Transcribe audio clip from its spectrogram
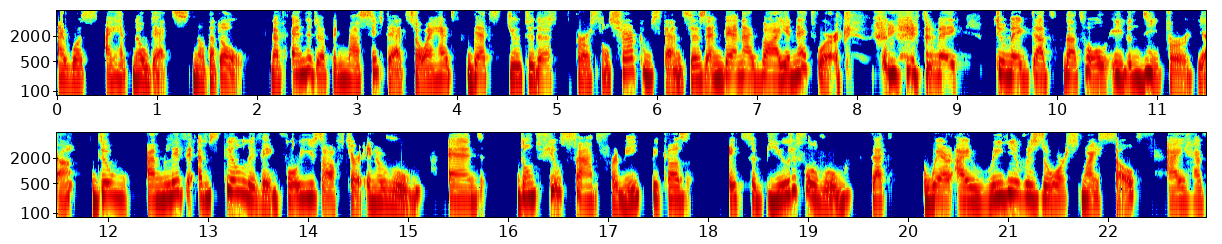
I was, I had no debts, not at all. And I've ended up in massive debt. So I had debts due to the personal circumstances. And then I buy a network to make, to make that, that hole even deeper. Yeah. So I'm living, I'm still living four years after in a room and don't feel sad for me because it's a beautiful room that where I really resource myself. I have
